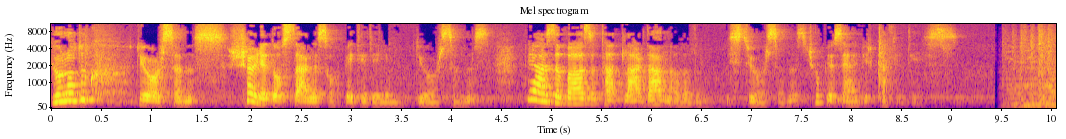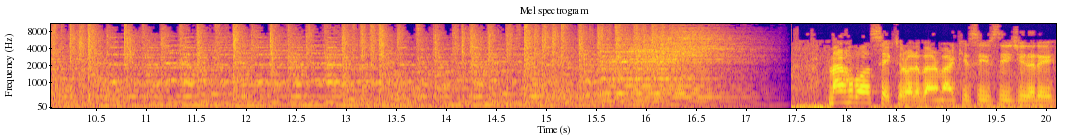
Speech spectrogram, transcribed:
Yorulduk diyorsanız, şöyle dostlarla sohbet edelim diyorsanız, biraz da bazı tatlardan alalım istiyorsanız çok özel bir kafedeyiz. Merhaba Sektörel Haber Merkezi izleyicileri.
